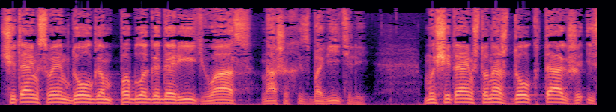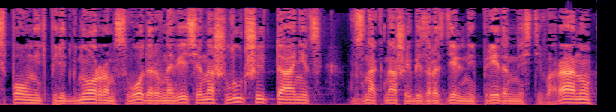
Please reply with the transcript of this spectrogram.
считаем своим долгом поблагодарить вас, наших избавителей. Мы считаем, что наш долг также исполнить перед Гнором свода равновесия наш лучший танец — в знак нашей безраздельной преданности Варану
